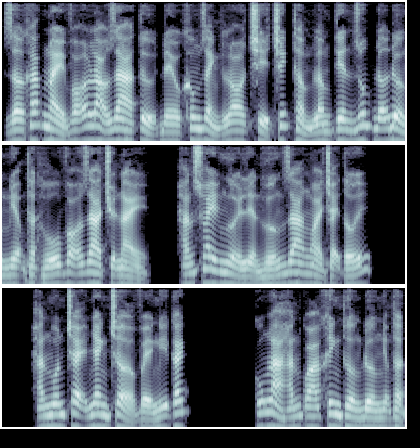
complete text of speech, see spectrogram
Giờ khác này võ lão gia tử đều không rảnh lo chỉ trích thẩm lâm tiên giúp đỡ đường nghiệm thật hố võ ra chuyện này, hắn xoay người liền hướng ra ngoài chạy tới. Hắn muốn chạy nhanh trở về nghĩ cách. Cũng là hắn quá khinh thường đường nghiệm thật,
